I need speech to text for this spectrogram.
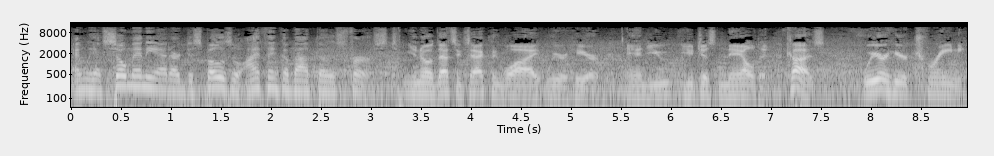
and we have so many at our disposal, I think about those first. You know, that's exactly why we're here, and you, you just nailed it. Because we are here training.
